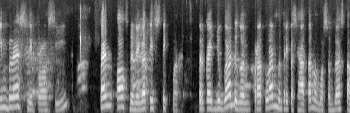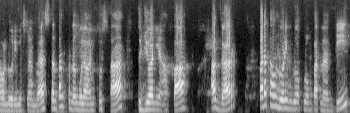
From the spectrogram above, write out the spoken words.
Imbles Leprosy, Plan of the Negative Stigma. Terkait juga dengan Peraturan Menteri Kesehatan Nomor 11 Tahun 2019 tentang penanggulangan kusta, tujuannya apa? Agar pada tahun 2024 nanti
